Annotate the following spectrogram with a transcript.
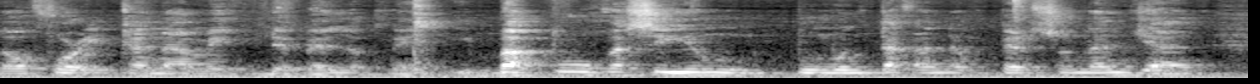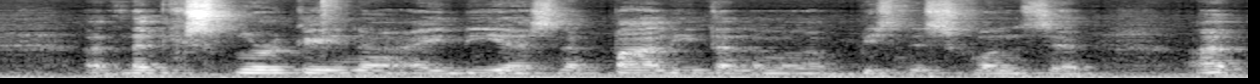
no, for economic development. Iba po kasi yung pumunta ka ng personal dyan at nag-explore kayo ng ideas, nagpalitan ng mga business concept at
